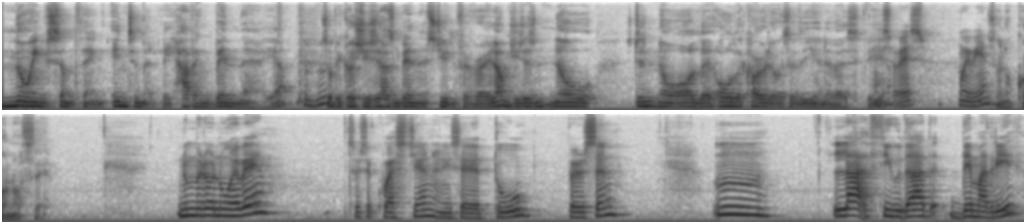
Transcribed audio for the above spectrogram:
Knowing something intimately, having been there. Yeah. So because she hasn't been a student for very long, she doesn't know. She doesn't know all the all the corridors of the university. yeah? Eso es. Muy bien. So no conoce. Número 9. So it's a question and it's a two person. Mm, la ciudad de Madrid.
